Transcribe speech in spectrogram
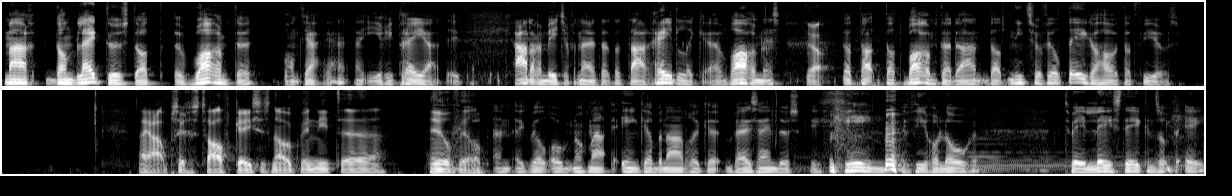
Maar dan blijkt dus dat eh, warmte, want ja, hè, Eritrea, ik, ik ga er een beetje vanuit dat het daar redelijk eh, warm is, Ja. dat, dat, dat warmte daar dat niet zoveel tegenhoudt, dat virus. Nou ja, op zich is 12 cases nou ook weer niet eh, heel veel. Klopt. En ik wil ook nog maar één keer benadrukken, wij zijn dus geen virologen. Twee leestekens op de E.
